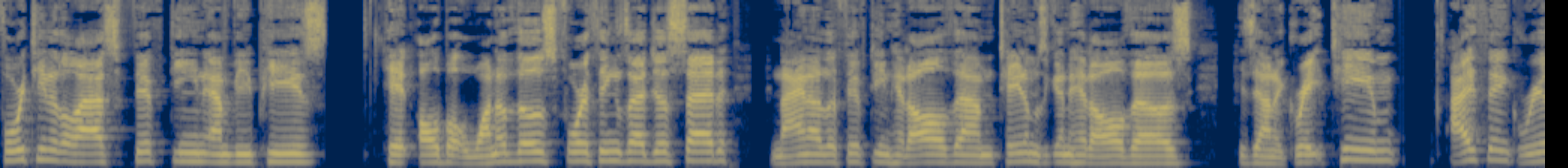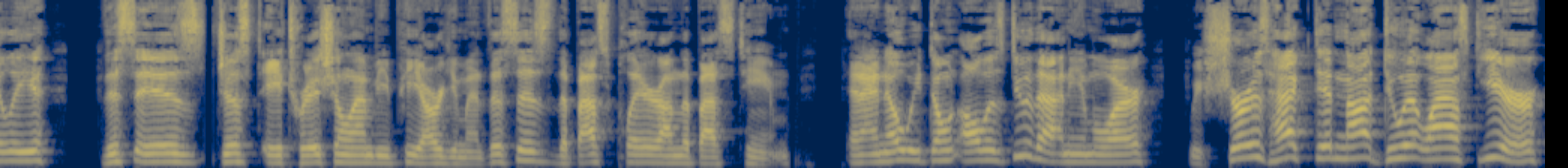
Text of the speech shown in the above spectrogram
14 of the last 15 MVPs hit all but one of those four things I just said. Nine out of the 15 hit all of them. Tatum's going to hit all those. He's on a great team. I think really this is just a traditional MVP argument. This is the best player on the best team. And I know we don't always do that anymore. We sure as heck did not do it last year.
